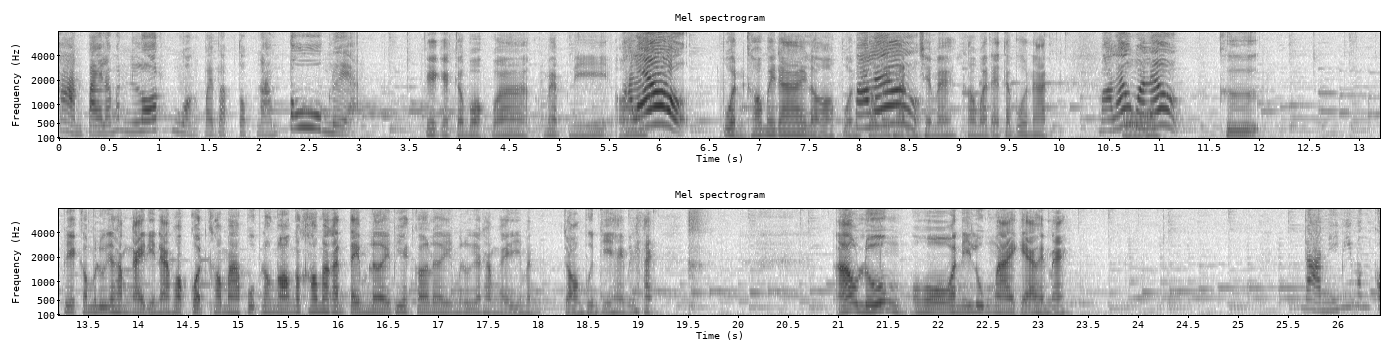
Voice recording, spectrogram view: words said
ผ่านไปแล้วมันลอดห่วงไปแบบตกน้ำตู้มเลยอะพี่เอกอยากจะบอกว่าแมปนี้อ๋อมาแล้ว ป่วนเข้าไม่ได้เหรอป่วนมาเข้าไม่ทันแล้ว ใช่ไหมเข้ามาได้แต่โบนัส มาแล้ว โอ้ มาแล้ว คือพี่เอกก็ไม่รู้จะทำไงดีนะ พอกดเข้ามาปุ๊บน้องๆ ก็เข้ามากันเต็มเลยพี่เอกก็เลยไม่รู้จะทำไงดีมันจองพื้นที่ให้ไม่ได้ เอ้าลุง โอ้โห วันนี้ลุงมาอีกแล้วเห็นไหมด่านนี้มีมังก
